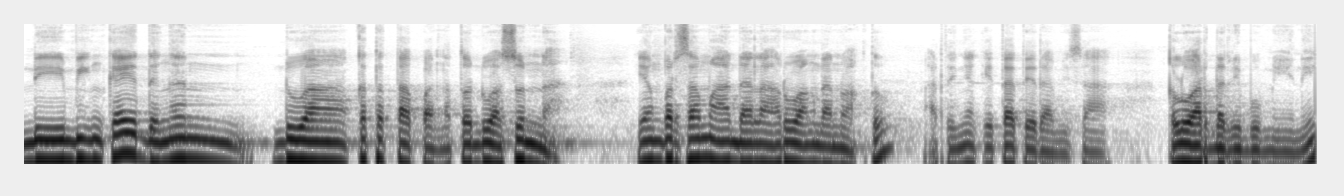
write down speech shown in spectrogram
dibingkai dengan dua ketetapan atau dua sunnah. Yang bersama adalah ruang dan waktu, artinya kita tidak bisa keluar dari bumi ini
